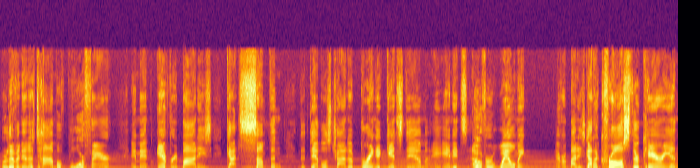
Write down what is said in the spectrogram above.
We're living in a time of warfare. Amen. Everybody's got something the devil's trying to bring against them, and it's overwhelming. Everybody's got a cross they're carrying.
